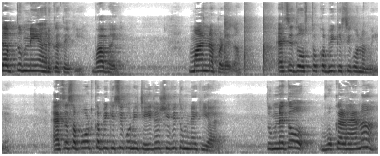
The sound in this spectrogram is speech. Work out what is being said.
तब तुमने ये हरकतें की। वाह भाई, मानना पड़ेगा। ऐसे दोस्तों कभी किसी को ना मिले। ऐसे सपोर्ट कभी किसी को नहीं चाहिए जो शिवी तुमने किया है। तुमने तो वो कर है ना,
